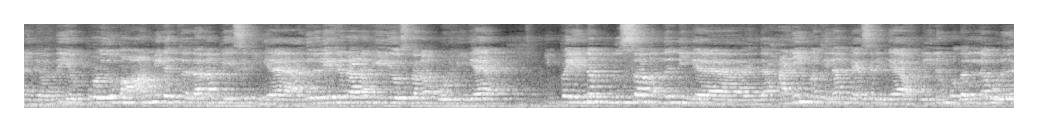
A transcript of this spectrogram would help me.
நீங்க வந்து எப்பொழுதும் ஆன்மீகத்தை தானே பேசுவீங்க. அது ரிலேட்டடான வீடியோஸ் தானே போடுவீங்க. இப்ப என்ன புதுசா வந்து நீங்க இந்த ஹனி பத்தி தான் பேசுறீங்க அப்படின்னு முதல்ல ஒரு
